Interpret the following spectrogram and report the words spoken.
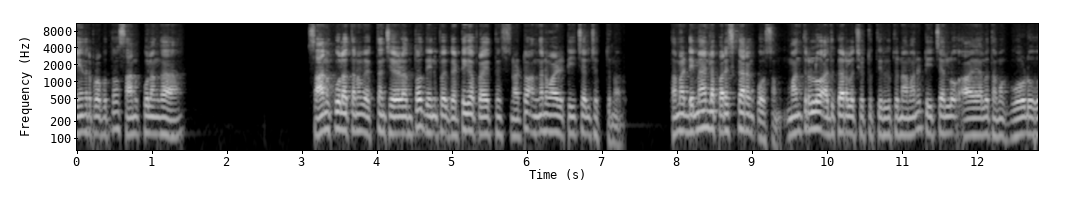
కేంద్ర ప్రభుత్వం సానుకూలంగా సానుకూలతను వ్యక్తం చేయడంతో దీనిపై గట్టిగా ప్రయత్నిస్తున్నట్టు అంగన్వాడీ టీచర్లు చెప్తున్నారు. తమ డిమాండ్ల పరిష్కారం కోసం మంత్రులు అధికారుల చుట్టూ తిరుగుతున్నామని టీచర్లు ఆయాలు తమ గోడు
